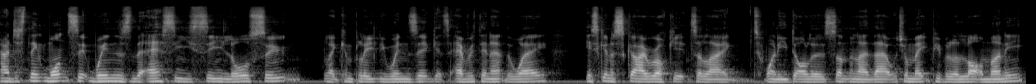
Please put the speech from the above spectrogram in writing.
I just think once it wins the SEC lawsuit, like completely wins it, gets everything out the way, it's going to skyrocket to like $20, something like that, which will make people a lot of money.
